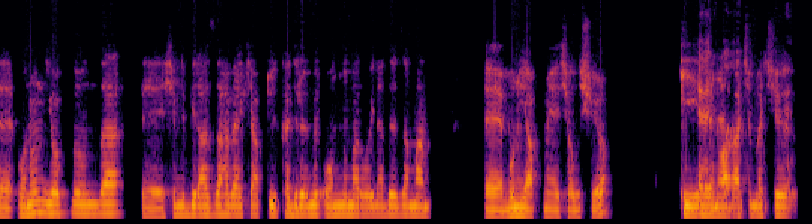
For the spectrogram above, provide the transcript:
E, onun yokluğunda e, şimdi biraz daha belki Abdülkadir Ömür on numara oynadığı zaman e, bunu yapmaya çalışıyor. Ki evet, Fenerbahçe abi. maçı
